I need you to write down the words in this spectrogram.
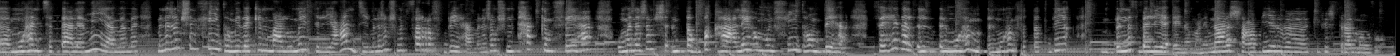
آه، مهندسة إعلامية. ما, ما, نجمش نفيدهم إذا كان المعلومات اللي عندي ما نجمش نتصرف بها ما نجمش نتحكم فيها وما نجمش نطبقها عليهم ونفيدهم بها. فهذا المهم المهم في التطبيق بالنسبة لي أنا. ما نعرفش عبير آه، كيفاش ترى الموضوع.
